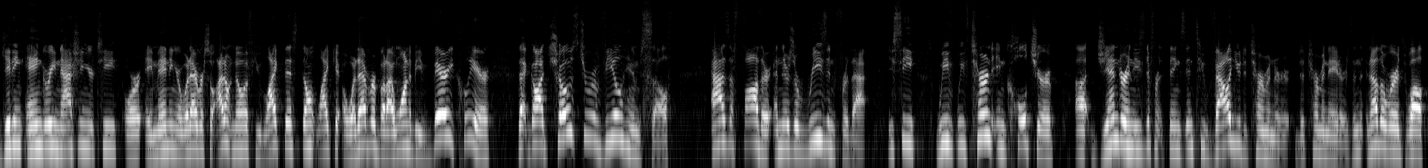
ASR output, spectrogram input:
getting angry, gnashing your teeth, or amening or whatever, so I don't know if you like this, don't like it, or whatever, but I want to be very clear that God chose to reveal himself as a father, and there's a reason for that. You see, we've, we've turned in culture uh, gender and these different things into value determiner, determinators. In, in other words, well,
